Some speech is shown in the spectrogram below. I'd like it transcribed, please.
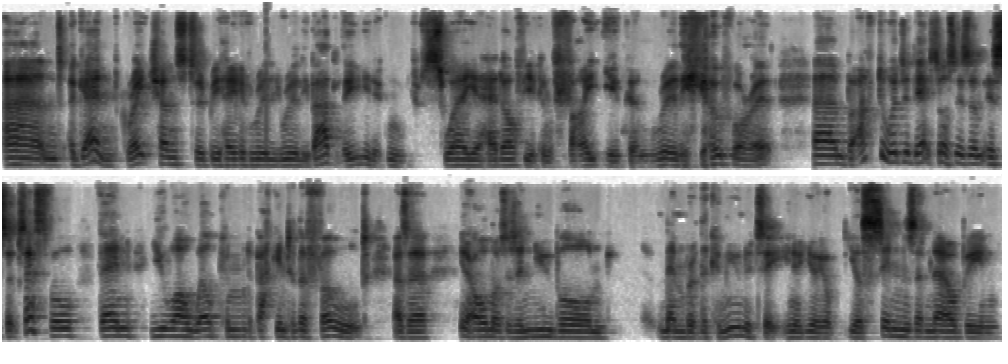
and again, great chance to behave really, really badly. You can swear your head off, you can fight, you can really go for it. Um, but afterwards, if the exorcism is successful, then you are welcomed back into the fold as a, you know, almost as a newborn member of the community. You know, your your sins have now been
